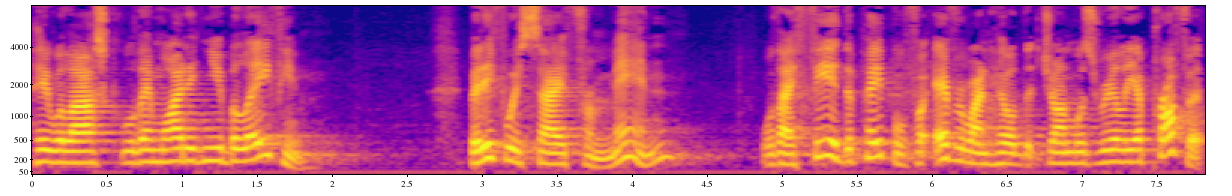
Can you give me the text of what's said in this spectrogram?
he will ask, Well, then why didn't you believe him? But if we say from men, well, they feared the people, for everyone held that John was really a prophet.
